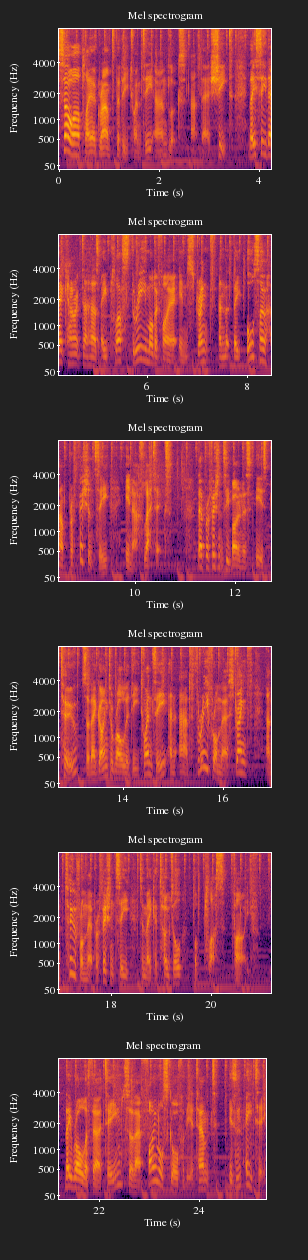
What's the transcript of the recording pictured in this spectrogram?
So our player grabs the d20 and looks at their sheet. They see their character has a plus 3 modifier in strength and that they also have proficiency in athletics. Their proficiency bonus is 2, so they're going to roll a d20 and add 3 from their strength and 2 from their proficiency to make a total of plus 5. They roll a 13, so their final score for the attempt is an 18.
